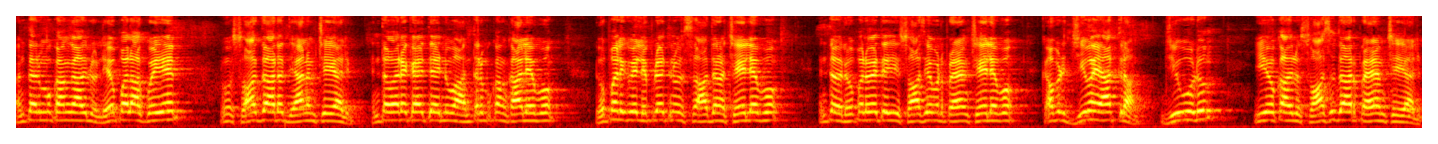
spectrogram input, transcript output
అంతర్ముఖంగా అసలు లోపల పోయే నువ్వు స్వాధార ధ్యానం చేయాలి. ఎంతవరకైతే అయితే నువ్వు అంతర్ముఖం కాలేవో లోపలికి వెళ్ళి ఎప్పుడైతే నువ్వు సాధన చేయలేవో ఎంత లోపలైతే ఈ శ్వాస ఏమైనా ప్రయాణం చేయలేవో కాబట్టి జీవయాత్ర జీవుడు ఈ యొక్క అసలు శ్వాసదార ప్రయాణం చేయాలి.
